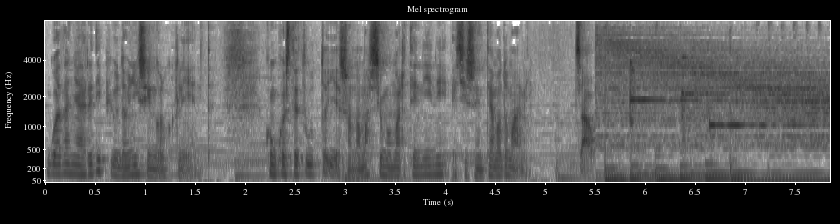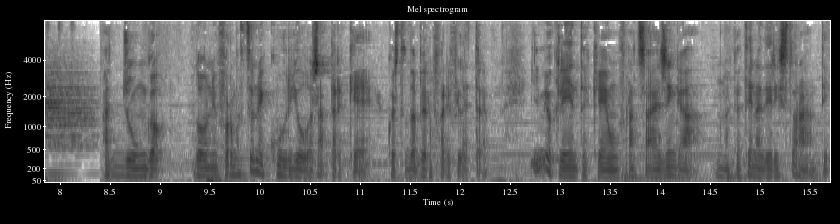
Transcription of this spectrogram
guadagnare di più da ogni singolo cliente. Con questo è tutto, io sono Massimo Martinini e ci sentiamo domani. Ciao! Aggiungo do un'informazione curiosa perché questo davvero fa riflettere. Il mio cliente che è un franchising ha una catena di ristoranti,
